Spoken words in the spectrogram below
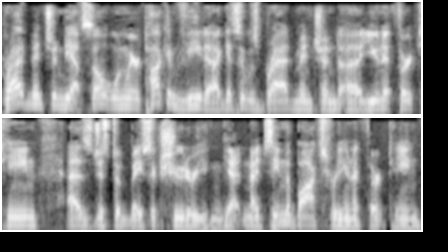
Brad mentioned, yeah, so when we were talking Vita, I guess it was Brad mentioned uh, Unit 13 as just a basic shooter you can get. And I'd seen the box for Unit 13.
